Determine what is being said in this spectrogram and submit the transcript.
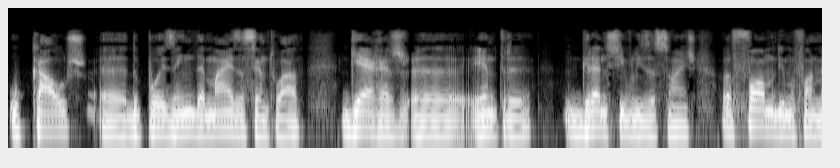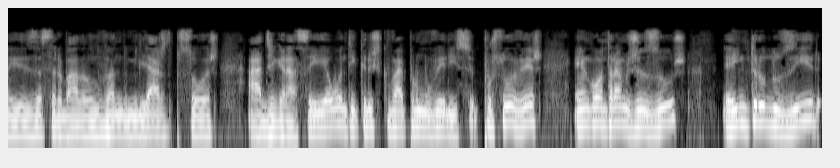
o caos, uh, depois ainda mais acentuado, guerras uh, entre grandes civilizações, a fome de uma forma exacerbada, levando milhares de pessoas à desgraça. E é o anticristo que vai promover isso. Por sua vez, encontramos Jesus a introduzir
